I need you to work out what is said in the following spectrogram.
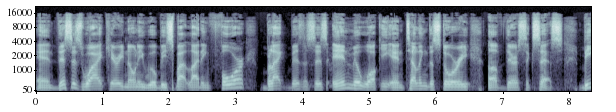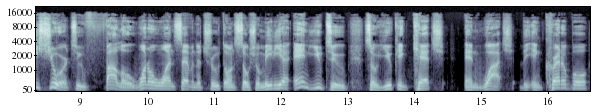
and this is why Carrie Noni will be spotlighting four black businesses in Milwaukee and telling the story of their success. Be sure to follow 1017 The Truth on social media and YouTube so you can catch and watch the incredible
